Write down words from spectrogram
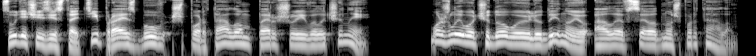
Судячи зі статті, Прайс був шпорталом першої величини, можливо, чудовою людиною, але все одно шпорталом.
